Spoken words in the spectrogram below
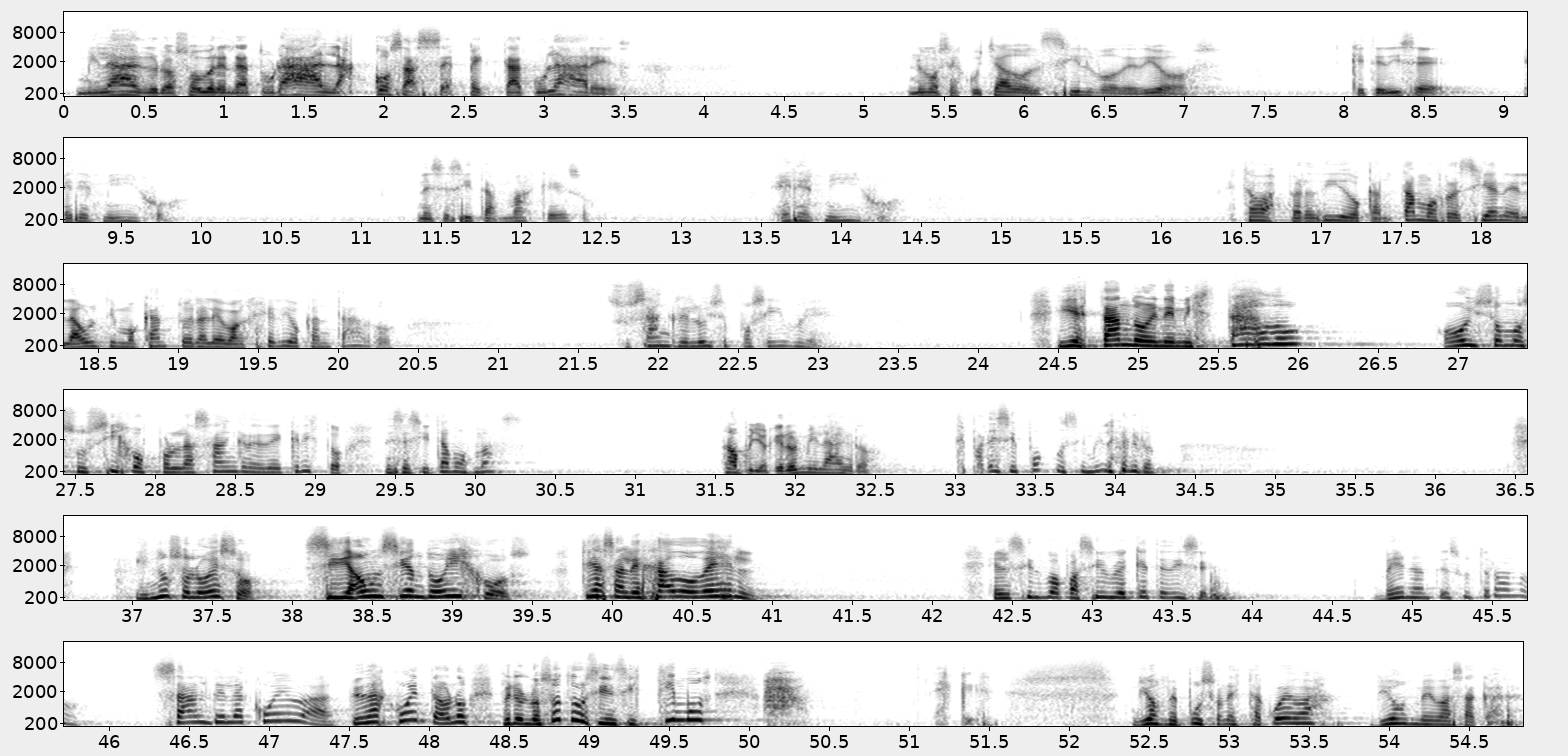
milagro sobrenatural, las cosas espectaculares, no hemos escuchado el silbo de Dios que te dice, eres mi hijo. Necesitas más que eso. Eres mi hijo. Estabas perdido, cantamos recién, el último canto era el Evangelio cantado. Su sangre lo hizo posible. Y estando enemistado, hoy somos sus hijos por la sangre de Cristo. Necesitamos más. No, pues yo quiero el milagro. ¿Te parece poco ese milagro? Y no solo eso, si aún siendo hijos te has alejado de Él. El silbo apacible, ¿qué te dice? Ven ante su trono, sal de la cueva, ¿te das cuenta o no? Pero nosotros insistimos, ah, es que Dios me puso en esta cueva, Dios me va a sacar.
